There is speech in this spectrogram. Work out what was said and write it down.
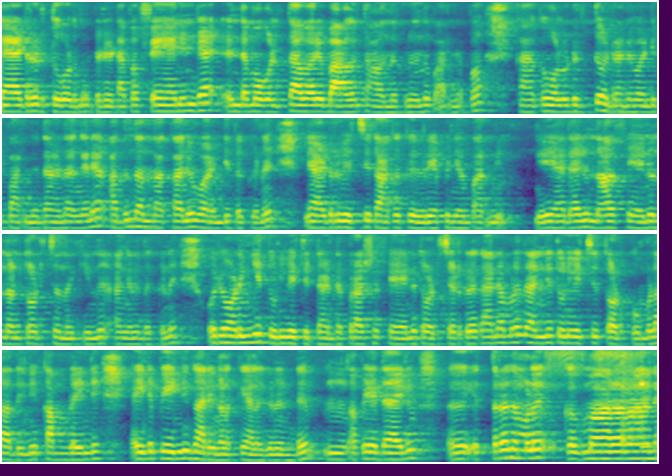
ലാഡർ എടുത്ത് കൊടുത്തിട്ടുണ്ട് കേട്ടോ. അപ്പോൾ ഫാനിന്റെ എന്താ മുകളിലത്തെ ആ ഒരു ഭാഗം താന്നിക്കണമെന്ന് പറഞ്ഞപ്പോൾ കാക്ക ഓളോട് എടുത്ത് കൊണ്ടുവരാൻ വേണ്ടി പറഞ്ഞതാണ്. അങ്ങനെ അത് നന്നാക്കാനും വേണ്ടി ഇതൊക്കെയാണ് ലാഡർ വെച്ച് കാക്ക കയറിയപ്പോൾ ഞാൻ പറഞ്ഞു ഏതായാലും ആ ഫാൻ തുടച്ചു തുടച്ച് നോക്കിയെന്ന് അങ്ങനെ ഇതൊക്കെയാണ് ഒരു ഉണങ്ങിയ തുണി വെച്ചിട്ടാണ് പ്രാവശ്യം ഫാന് തുടച്ചെടുക്കുന്നത് കാരണം നമ്മൾ നഞ്ഞ തുണി വെച്ച് തുടക്കുമ്പോൾ അതിന് കംപ്ലൈന്റ് അതിന്റെ പെയിന്റും കാര്യങ്ങളൊക്കെ ഇളകുന്നുണ്ട് അപ്പോൾ ഏതായാലും എത്ര നമ്മൾ മാറാല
